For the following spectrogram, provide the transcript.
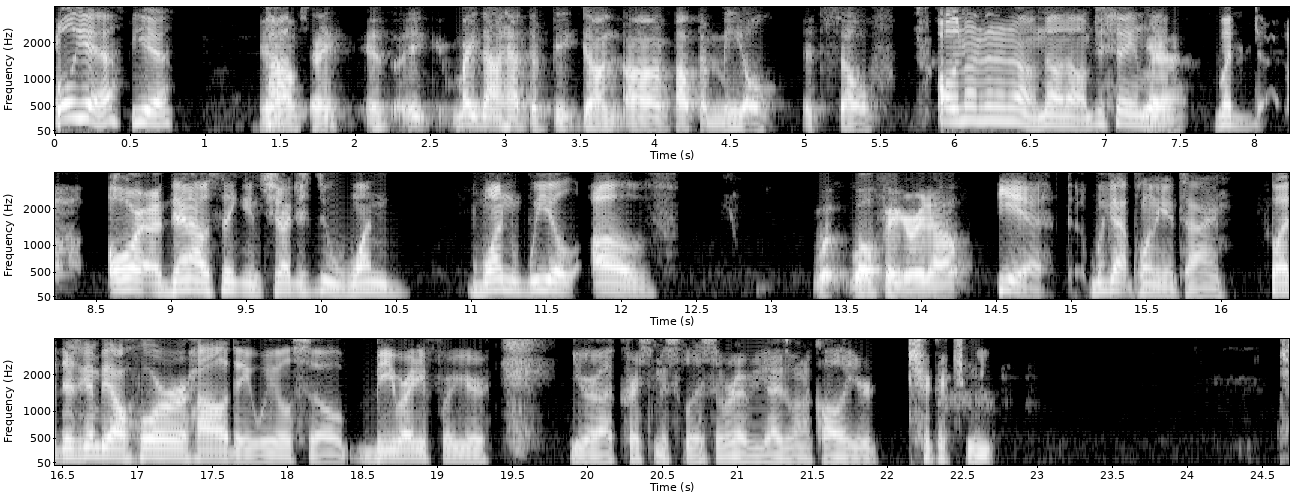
Well, yeah, yeah. You know what I'm saying? It, it might not have to be done uh, about the meal itself. Oh no, no, no, no, no, no. I'm just saying, like, Yeah. but or then I was thinking, should I just do one one wheel of? We'll, we'll figure it out. Yeah, we got plenty of time. But there's gonna be a horror holiday wheel, so be ready for your your uh, Christmas list or whatever you guys want to call it, your trick or treat.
